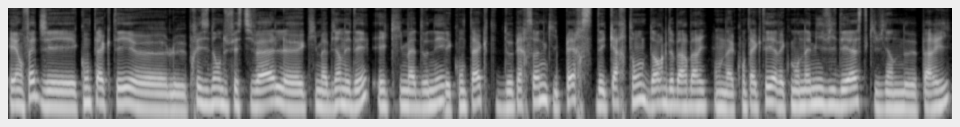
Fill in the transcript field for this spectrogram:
Et en fait, j'ai contacté euh, le président du festival euh, qui m'a bien aidé et qui m'a donné des contacts de personnes qui percent des cartons d'orgue de barbarie. On a contacté avec mon ami vidéaste qui vient de Paris,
